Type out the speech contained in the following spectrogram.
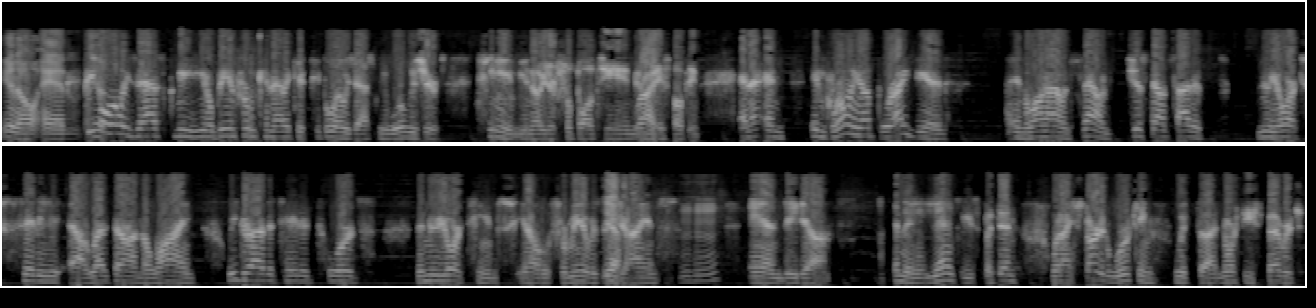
You know, and you People know, always ask me, you know, being from Connecticut, people always ask me, what was your team? You know, your football team, your Right. baseball team. And I, and in growing up where I did in Long Island Sound, just outside of New York City, uh, right there on the line, we gravitated towards the New York teams. You know, for me it was the Yeah. Giants hmm and the uh, and the Yankees. But then when I started working with uh, Northeast Beverage,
